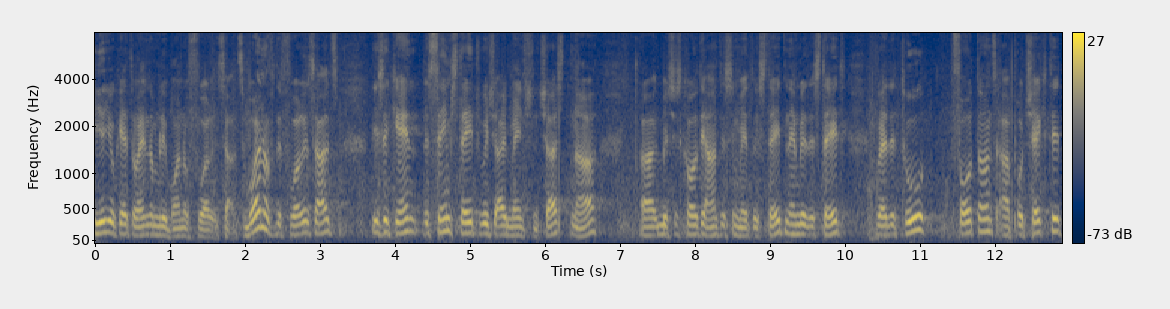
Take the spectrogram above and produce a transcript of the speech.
Here you get randomly one of four results. One of the four results is again the same state which I mentioned just now, uh, which is called the antisymmetric state, namely the state where the two photons are projected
